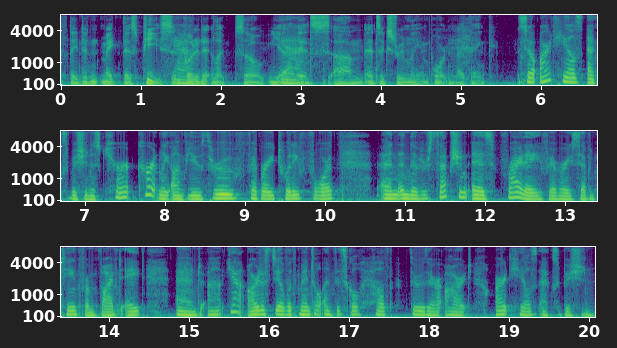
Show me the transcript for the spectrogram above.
if they didn't make this piece and put it in like so yeah, Yeah. it's um, it's extremely important I think So Art Heals exhibition is cur- currently on view through February 24th, and then the reception is Friday, February 17th from 5 to 8. And uh, yeah, artists deal with mental and physical health through their art. Art Heals exhibition.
